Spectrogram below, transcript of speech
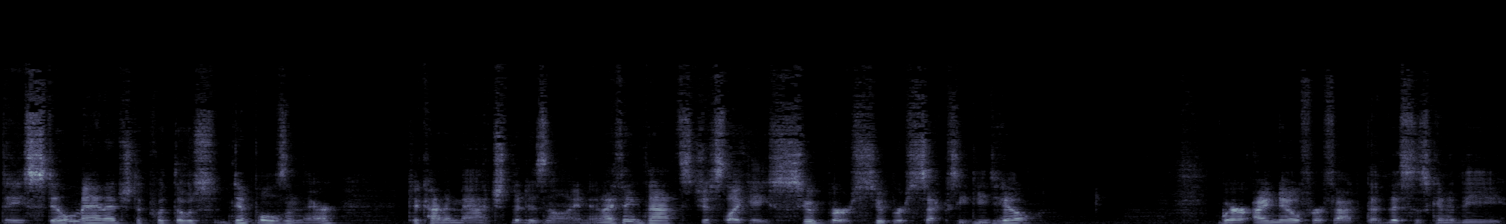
they still manage to put those dimples in there to kind of match the design. And I think that's just like a super, super sexy detail where I know for a fact that this is going to be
